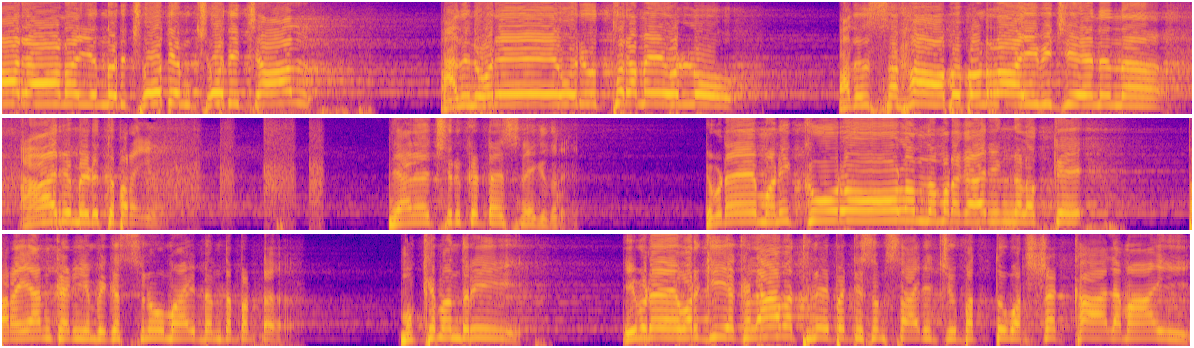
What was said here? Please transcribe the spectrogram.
ആരാണ് എന്നൊരു ചോദ്യം ചോദിച്ചാൽ അതിനൊരേ ഒരു ഉത്തരമേ ഉള്ളൂ. അത് സഹാബ് പിണറായി വിജയൻ എന്ന് ആരും എടുത്തു പറയും ഞാൻ ചുരുക്കട്ടെ സ്നേഹിതരെ. ഇവിടെ മണിക്കൂറോളം നമ്മുടെ കാര്യങ്ങളൊക്കെ പറയാൻ കഴിയും വികസനവുമായി ബന്ധപ്പെട്ട്. മുഖ്യമന്ത്രി ഇവിടെ വർഗീയ കലാപത്തിനെ പറ്റി സംസാരിച്ചു. പത്തു വർഷക്കാലമായി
